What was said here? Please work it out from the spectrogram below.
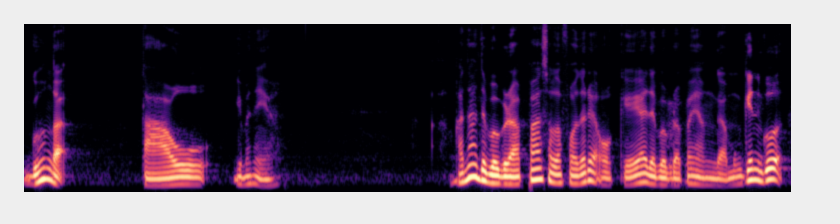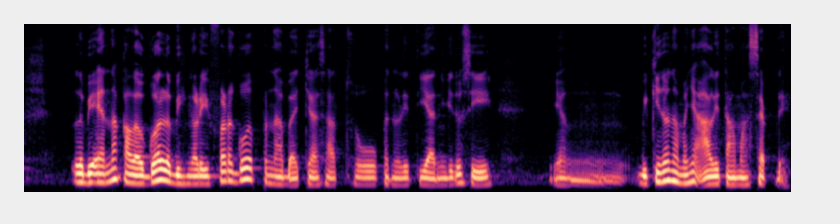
gue nggak tahu gimana ya karena ada beberapa solo founder yang oke ada beberapa yang nggak mungkin gue lebih enak kalau gue lebih nge-refer gue pernah baca satu penelitian gitu sih yang bikinnya namanya Ali Tamasep deh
